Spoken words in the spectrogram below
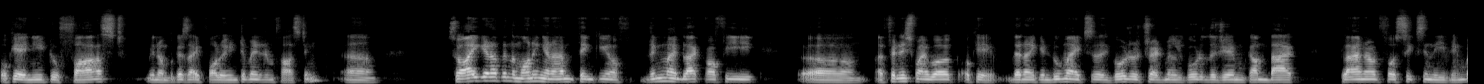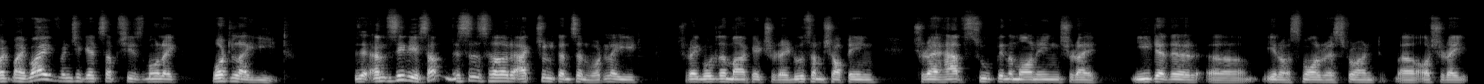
okay, I need to fast. You know, because I follow intermittent fasting. Uh, so I get up in the morning and I'm thinking of drink my black coffee. Uh, I finish my work. Okay, then I can do my exercise, go to the treadmill, go to the gym, come back, plan out for six in the evening. But my wife, when she gets up, she's more like, "What will I eat?" I'm serious. Huh? This is her actual concern. What will I eat? Should I go to the market? Should I do some shopping? Should I have soup in the morning? Should I eat at a uh, you know small restaurant, uh, or should I?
